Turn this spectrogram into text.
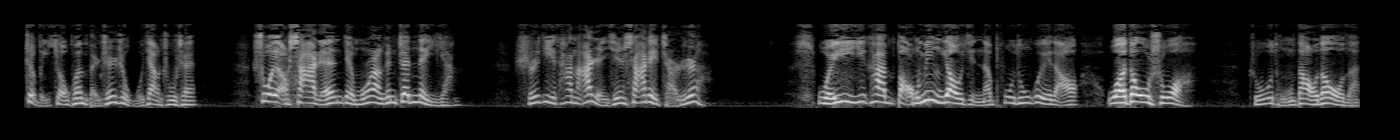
这韦孝宽本身是武将出身，说要杀人，这模样跟真的一样。实际他哪忍心杀这侄儿啊？韦义一看保命要紧呢，扑通跪倒。我都说，竹筒倒豆子，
